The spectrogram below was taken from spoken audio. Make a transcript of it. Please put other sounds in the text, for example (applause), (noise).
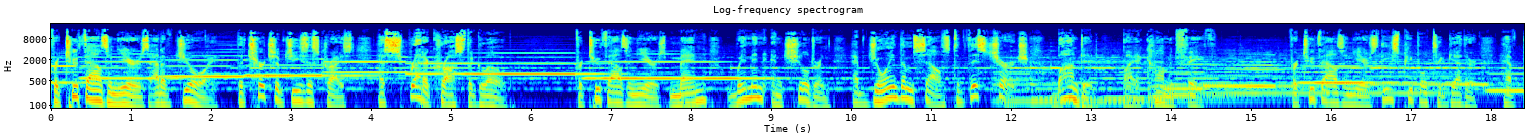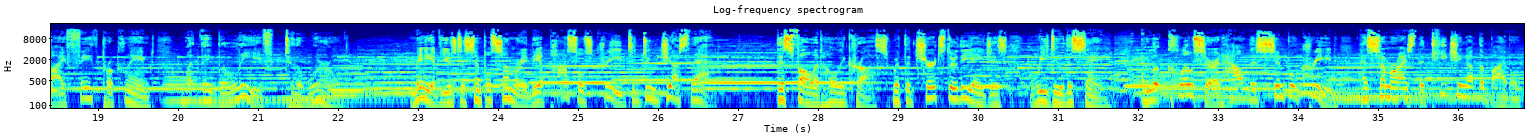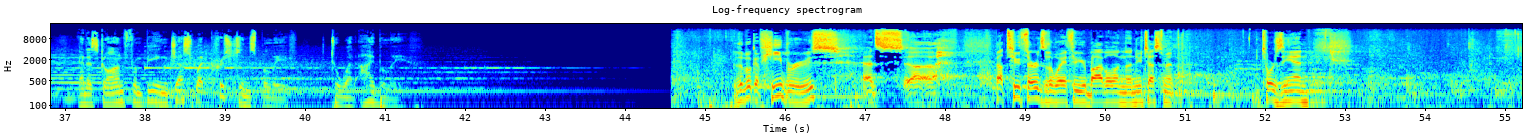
For 2,000 years, out of joy, the Church of Jesus Christ has spread across the globe. For 2,000 years, men, women, and children have joined themselves to this church, bonded by a common faith. For 2,000 years, these people together have by faith proclaimed what they believe to the world. Many have used a simple summary, the Apostles' Creed, to do just that. This fall at Holy Cross, with the church through the ages, we do the same and look closer at how this simple creed has summarized the teaching of the Bible and has gone from being just what Christians believe to what I believe. The book of Hebrews, that's uh, about two thirds of the way through your Bible in the New Testament, towards the end.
